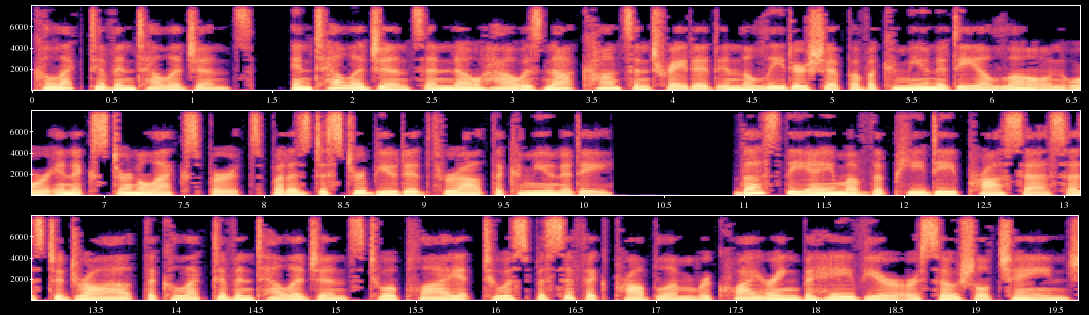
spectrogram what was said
Collective intelligence Intelligence and know-how is not concentrated in the leadership of a community alone or in external experts but is distributed throughout the community. Thus the aim of the PD process is to draw out the collective intelligence to apply it to a specific problem requiring behavior or social change.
